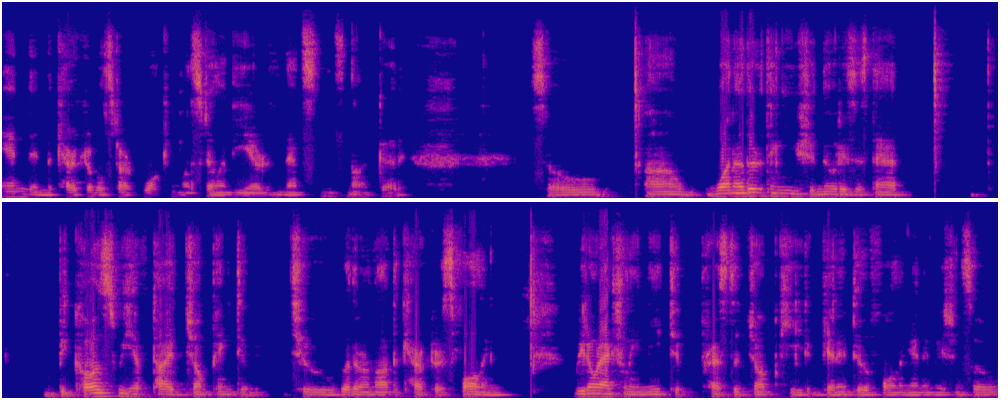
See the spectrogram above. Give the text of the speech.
end and the character will start walking while still in the air, and that's it's not good. So uh, one other thing you should notice is that because we have tied jumping to to whether or not the character is falling, we don't actually need to press the jump key to get into the falling animation. So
